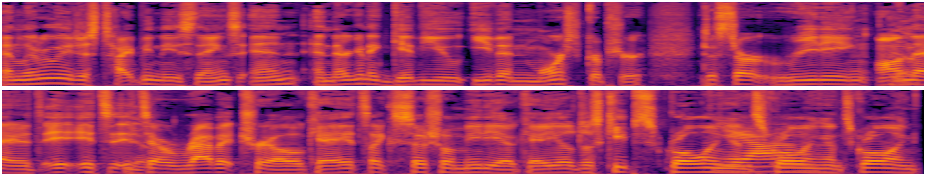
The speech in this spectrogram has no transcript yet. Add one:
and literally just typing these things in, and they're going to give you even more scripture to start reading on Yep. that. It's it's, it's Yep. a rabbit trail. Okay, it's like social media. Okay, you'll just keep scrolling and scrolling and scrolling,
